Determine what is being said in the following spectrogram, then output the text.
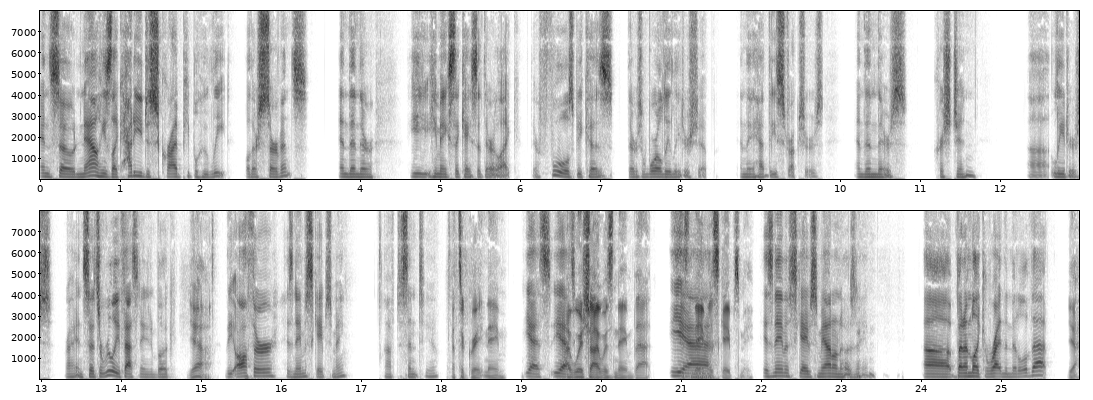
and so now he's like, how do you describe people who lead? Well, they're servants, and then they're he he makes the case that they're like they're fools because there's worldly leadership and they have these structures, and then there's Christian uh, leaders, right? And so it's a really fascinating book. Yeah, The author, his name escapes me. I'll have to send it to you. that's a great name. Yes, yeah, I wish I was named that. yeah. His name escapes me. his name escapes me. I don't know his name. Uh, but I'm like right in the middle of that. Yeah.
